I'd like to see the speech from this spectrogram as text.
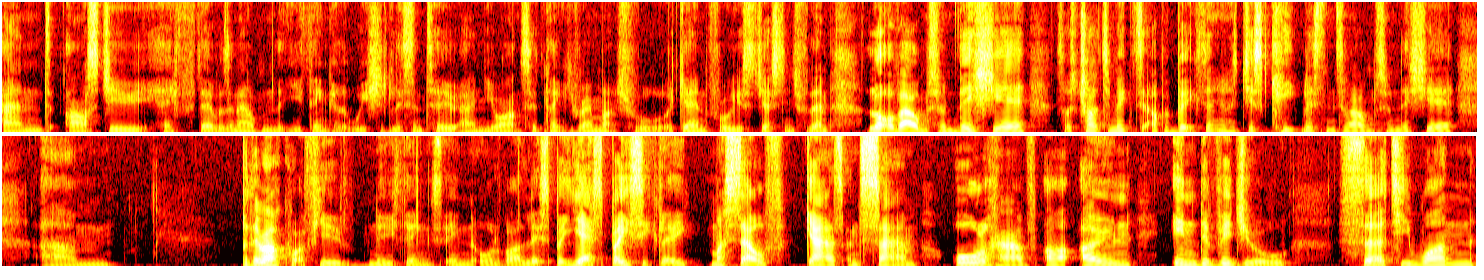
and asked you if there was an album that you think that we should listen to, and you answered. Thank you very much for again for all your suggestions for them. A lot of albums from this year, so I tried to mix it up a bit. You know, just keep listening to albums from this year. Um, but there are quite a few new things in all of our lists. But yes, basically, myself, Gaz, and Sam all have our own individual 31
